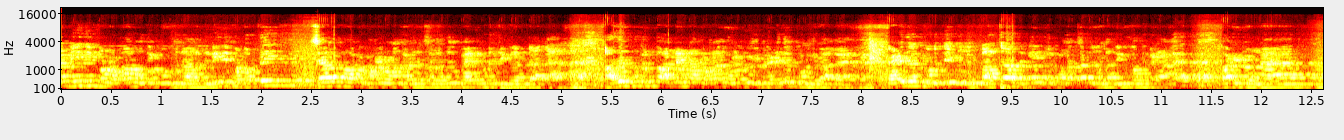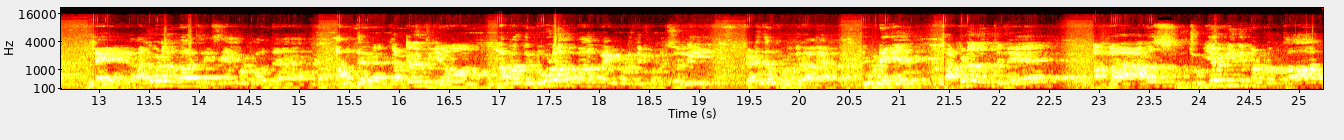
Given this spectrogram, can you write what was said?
பண்றாங்கன்னா நீதிமன்றமா ஒதுக்கி கொடுத்துட்டாங்க. அந்த நீதிமன்றத்தை சேலம் மாவட்ட மக்கள் வழக்கறிஞர் சங்கத்துக்கு பயன்படுத்திக்கலான்றாங்க அதற்கு பின்பு அண்ணன் என்ன பண்றாங்க ஒரு கடிதம் கொடுக்குறாங்க. கடிதம் கொடுத்து எங்களுக்கு பத்தாவது நீங்க வழக்கறிஞர்கள் அதிகமாக இருக்கிறாங்க அப்படின்னா அலுவலகமாக செயல்பட்டு வந்த அந்த கட்டணத்தையும் நமக்கு நூலகமாக பயன்படுத்திக் கொள்ள சொல்லி கடிதம் கொடுக்குறாங்க. இப்படி தமிழகத்திலே நம்ம அரசு உயர் நீதிமன்றத்தால்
